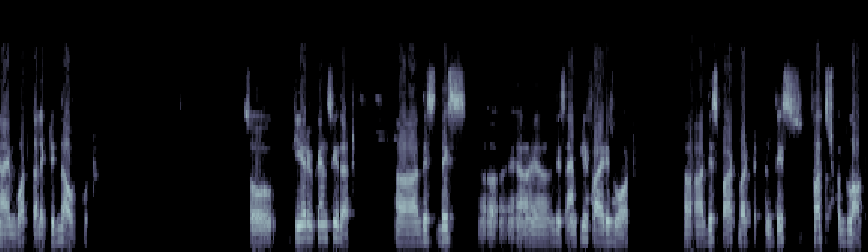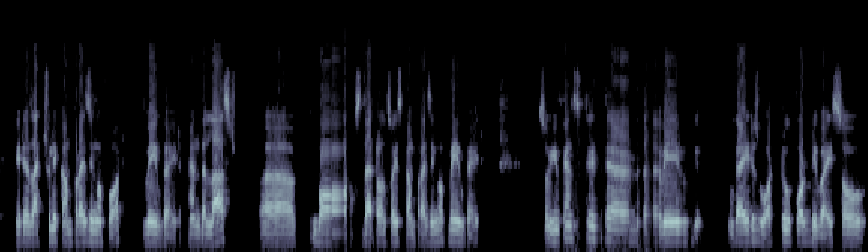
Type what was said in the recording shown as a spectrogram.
I am what? Collecting the output. So here you can see that this this uh, uh, this amplifier is what? Uh, this part but this first block it is actually comprising of what? Waveguide. And the last uh, box that also is comprising of waveguide. So you can see that the waveguide is what? Two port device. So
